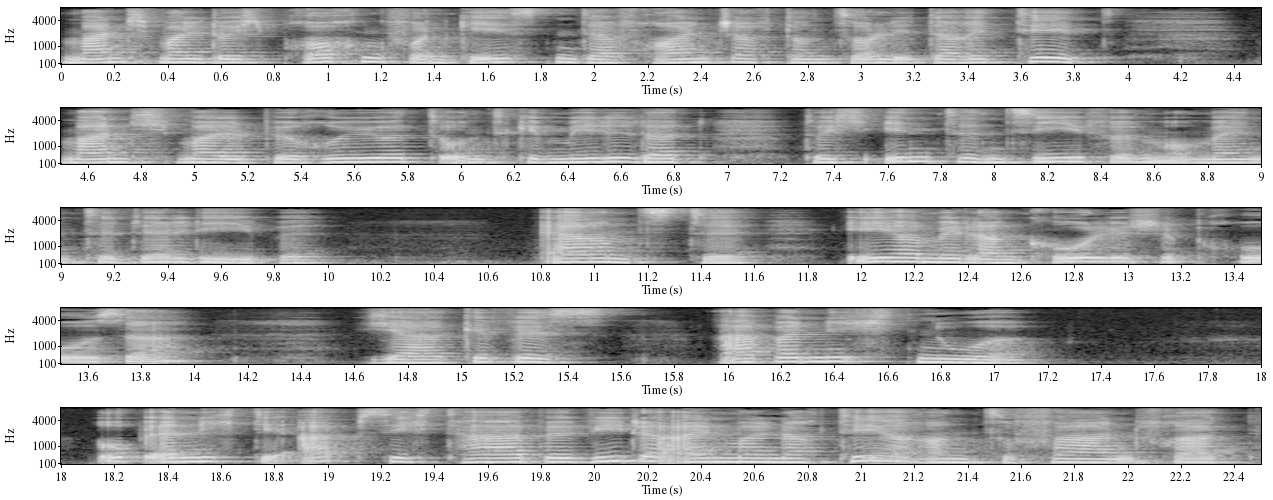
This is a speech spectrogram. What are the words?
manchmal durchbrochen von Gesten der Freundschaft und Solidarität, manchmal berührt und gemildert durch intensive Momente der Liebe. Ernste, eher melancholische Prosa, ja gewiss, aber nicht nur. Ob er nicht die Absicht habe, wieder einmal nach Teheran zu fahren, fragt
